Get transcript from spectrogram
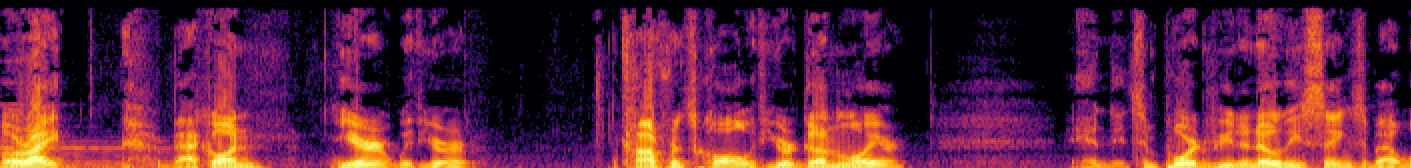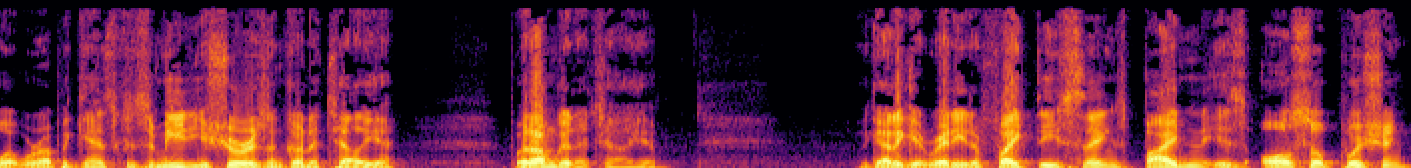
lawyer. All right. Back on here with your conference call with your gun lawyer. And it's important for you to know these things about what we're up against because the media sure isn't going to tell you, but I'm going to tell you. We got to get ready to fight these things. Biden is also pushing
